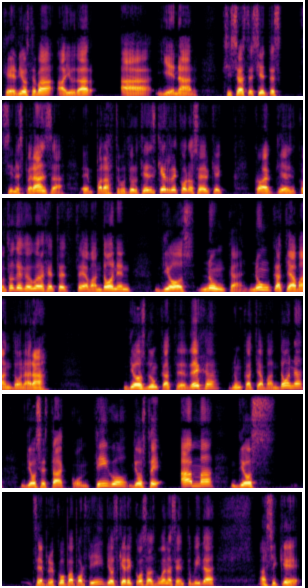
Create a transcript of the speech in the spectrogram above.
que Dios te va a ayudar a llenar. Quizás te sientes sin esperanza eh, para tu futuro. Tienes que reconocer que, con todo que alguna gente te abandonen, Dios nunca, nunca te abandonará. Dios nunca te deja, nunca te abandona. Dios está contigo, Dios te ama, Dios se preocupa por ti, Dios quiere cosas buenas en tu vida. Así que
